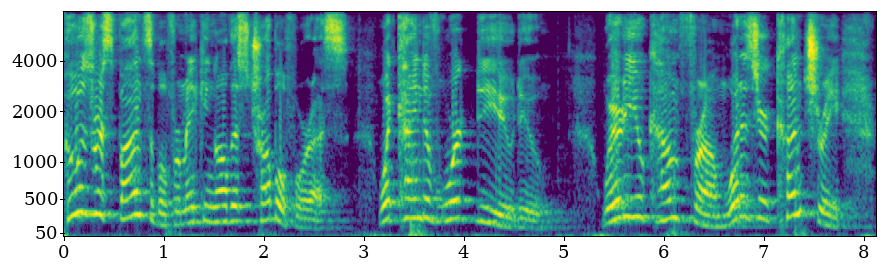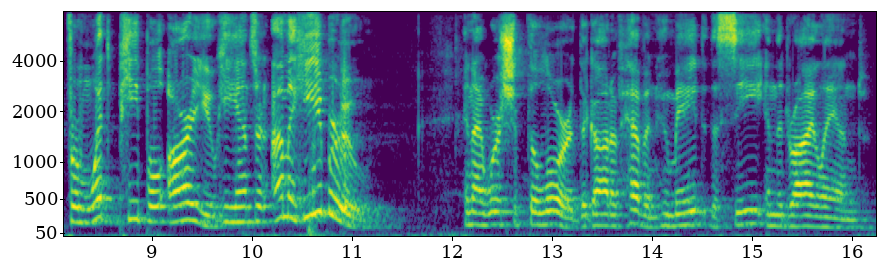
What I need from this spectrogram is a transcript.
who is responsible for making all this trouble for us? What kind of work do you do? Where do you come from? What is your country? From what people are you? He answered, I'm a Hebrew, and I worship the Lord, the God of heaven, who made the sea and the dry land.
